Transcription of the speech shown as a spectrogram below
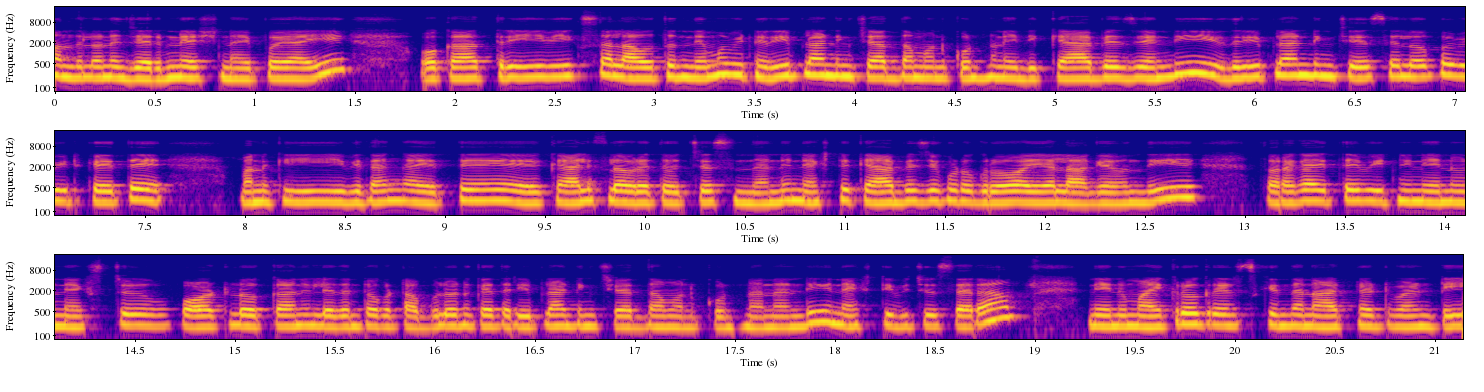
అందులోనే జర్మినేషన్ అయిపోయాయి. ఒక త్రీ వీక్స్ అలా అవుతుందేమో వీటిని రీప్లాంటింగ్ చేద్దాం అనుకుంటున్నాను. ఇది క్యాబేజీ అండి. ఇది రీప్లాంటింగ్ చేసేలోపు వీటికైతే మనకి ఈ విధంగా అయితే క్యాలీఫ్లవర్ అయితే వచ్చేసిందండి. నెక్స్ట్ క్యాబేజీ కూడా గ్రో అయ్యేలాగే ఉంది. త్వరగా అయితే వీటిని నేను నెక్స్ట్ పాట్లో కానీ లేదంటే ఒక టబ్బులోనికి అయితే రీప్లాంటింగ్ చేద్దాం అనుకుంటున్నానండి. నెక్స్ట్ ఇవి చూసారా? నేను మైక్రోగ్రేన్స్ కింద నాటినటువంటి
